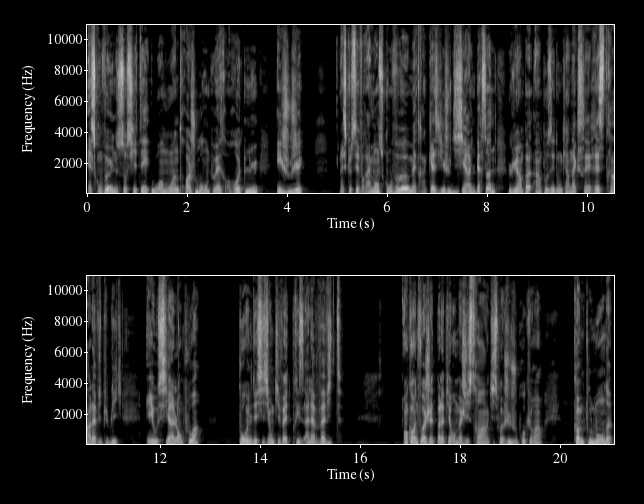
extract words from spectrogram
Est-ce qu'on veut une société où en moins de trois jours on peut être retenu et jugé? Est-ce que c'est vraiment ce qu'on veut Mettre un casier judiciaire à une personne Lui imposer donc un accès restreint à la vie publique et aussi à l'emploi Pour une décision qui va être prise à la va-vite? Encore une fois, je jette pas la pierre aux magistrats, hein, qu'ils soient juges ou procureurs. Comme tout le monde,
